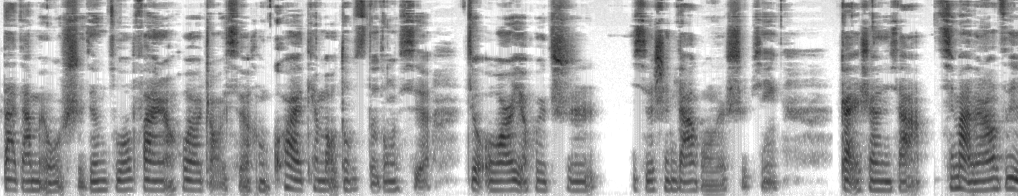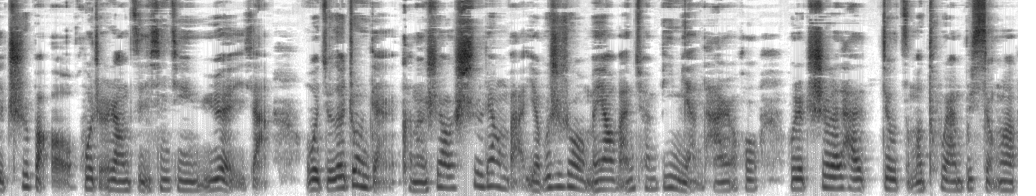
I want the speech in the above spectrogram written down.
大家没有时间做饭，然后要找一些很快填饱肚子的东西，就偶尔也会吃一些深加工的食品，改善一下，起码能让自己吃饱，或者让自己心情愉悦一下。我觉得重点可能是要适量吧，也不是说我们要完全避免它，然后或者吃了它就怎么突然不行了。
